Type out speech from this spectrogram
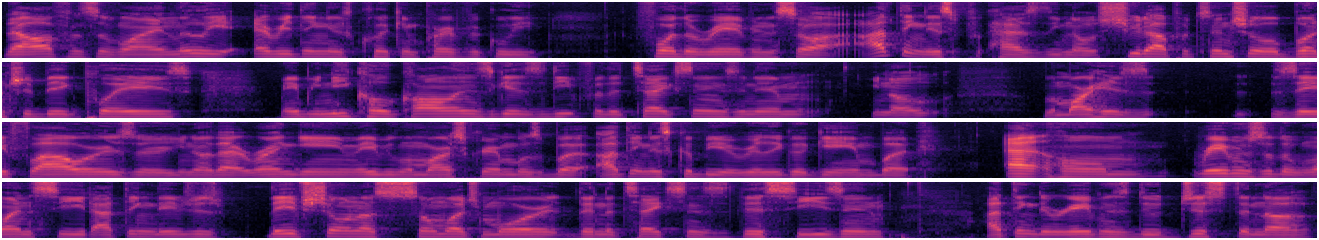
the offensive line, literally everything is clicking perfectly for the Ravens. So I, I think this has, you know, shootout potential, a bunch of big plays. Maybe Nico Collins gets deep for the Texans and then, you know, Lamar hits Zay Flowers or, you know, that run game. Maybe Lamar scrambles, but I think this could be a really good game. But at home. Ravens are the one seed. I think they've just they've shown us so much more than the Texans this season. I think the Ravens do just enough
